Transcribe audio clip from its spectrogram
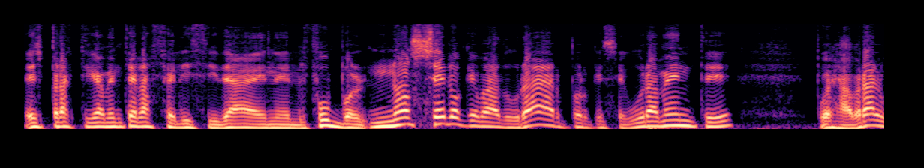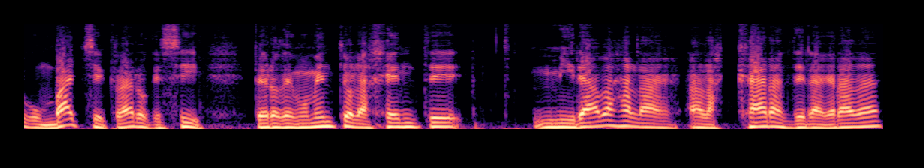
es prácticamente la felicidad en el fútbol. No sé lo que va a durar, porque seguramente pues habrá algún bache, claro que sí, pero de momento la gente mirabas a, las caras de la grada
